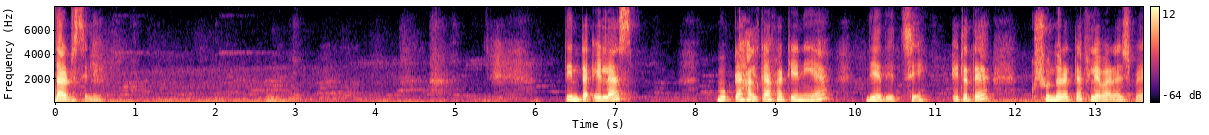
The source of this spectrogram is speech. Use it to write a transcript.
দারুচিনি। তিনটা এলাচ মুখটা হালকা ফাটিয়ে নিয়ে দিয়ে দিচ্ছি। এটাতে সুন্দর একটা ফ্লেভার আসবে।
